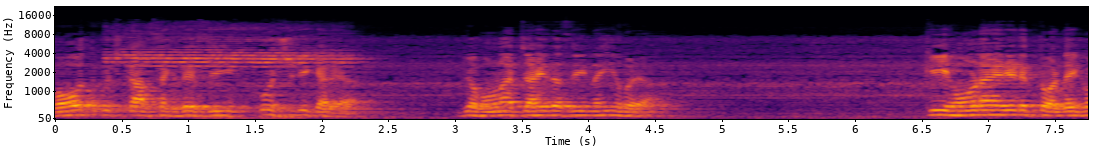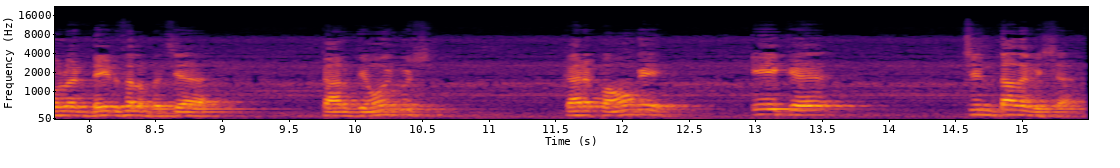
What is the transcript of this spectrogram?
ਬਹੁਤ ਕੁਝ ਕਰ ਸਕਦੇ ਸੀ ਕੁਝ ਨਹੀਂ ਕਰਿਆ। ਜੋ ਹੋਣਾ ਚਾਹੀਦਾ ਸੀ ਨਹੀਂ ਹੋਇਆ। ਕੀ ਹੋਣਾ ਹੈ ਜਿਹੜੇ ਤੁਹਾਡੇ ਕੋਲ 1.5 ਸਾਲ ਬਚਿਆ ਹੈ, ਕਰ ਦਿਓਗੇ ਕੁਝ ਕਰ ਪਾਓਗੇ? ਇਹ ਇੱਕ ਚਿੰਤਾ ਦਾ ਵਿਸ਼ਾ ਹੈ।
